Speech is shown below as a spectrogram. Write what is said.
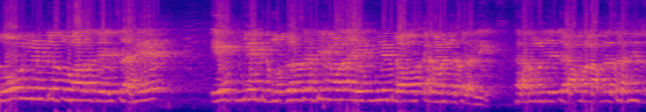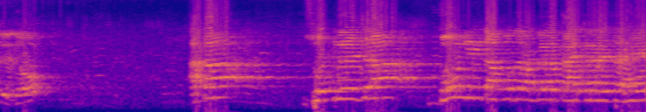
दोन मिनिटं तुम्हाला द्यायचं आहे. एक मिनिट बुद्धासाठी मला एक मिनिट बाबासाहेबांच्यासाठी खरं म्हणजे ते आपण आपल्यासाठीच देतो. आता झोपण्याच्या दोन मिनिट अगोदर आपल्याला काय करायचं आहे?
